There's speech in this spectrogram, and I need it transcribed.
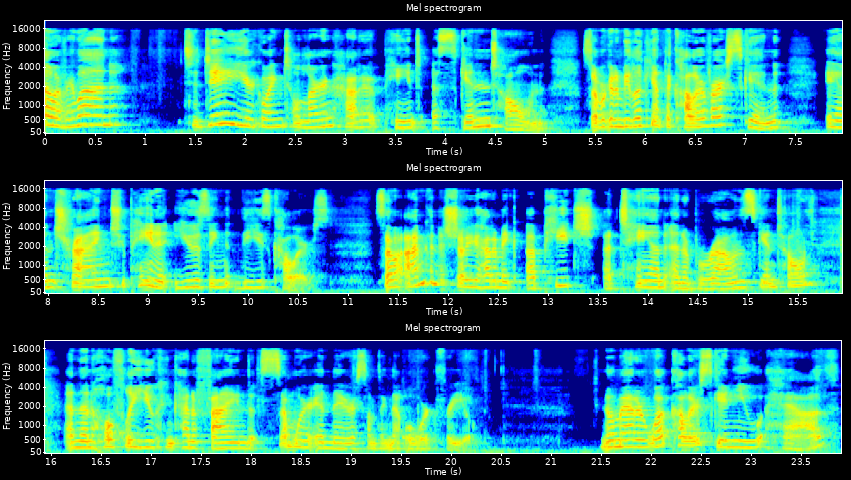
Hello everyone! Today you're going to learn how to paint a skin tone. So we're going to be looking at the color of our skin and trying to paint it using these colors. So I'm going to show you how to make a peach, a tan, and a brown skin tone. And then hopefully you can kind of find somewhere in there something that will work for you. No matter what color skin you have,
